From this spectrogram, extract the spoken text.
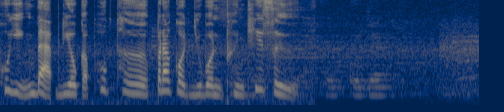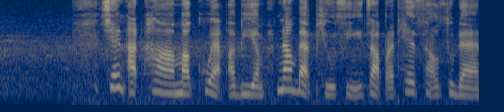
ผู้หญิงแบบเดียวกับพวกเธอปรากฏอยู่บนพื้นที่สื่อ เช่นอัดฮามาแควกอาเบียมนางแบบผิวสีจากประเทศเซาท์สุดาน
